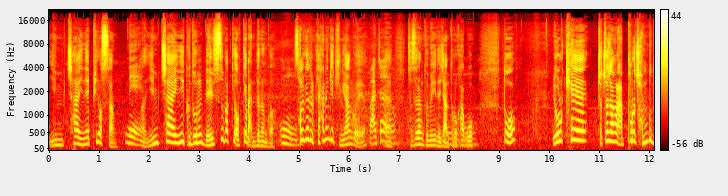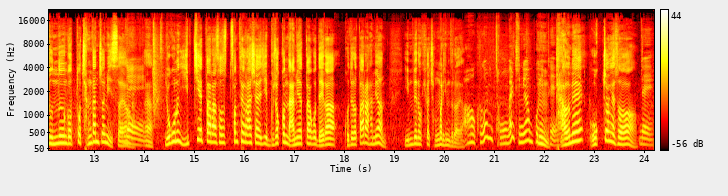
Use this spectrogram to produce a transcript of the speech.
임차인의 필요성. 네, 어, 임차인이 그 돈을 낼 수밖에 없게 만드는 거. 음, 설계를 그렇게 하는 게 중요한 거예요. 맞아요. 저세상 도면이 되지 않도록 음, 하고 또 요렇게 주차장을 앞으로 전부 넣는 것도 장단점이 있어요. 네. 예. 요거는 입지에 따라서 선택을 하셔야지 무조건 남이 했다고 내가 그대로 따라하면 임대 놓기가 정말 힘들어요. 아, 그건 정말 중요한 음, 포인트예요. 다음에 옥정에서 네,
